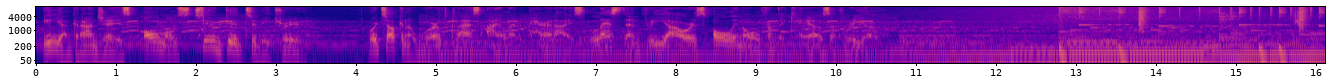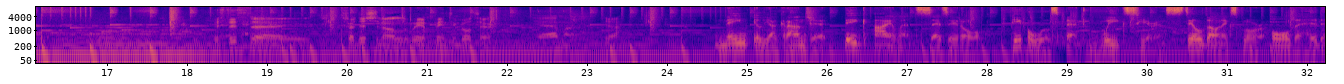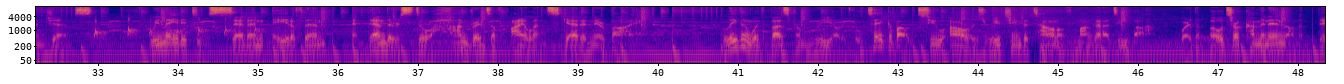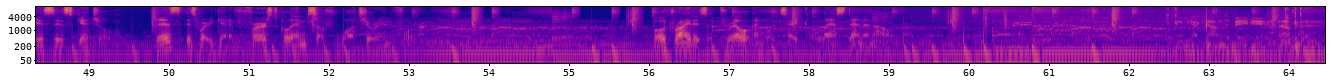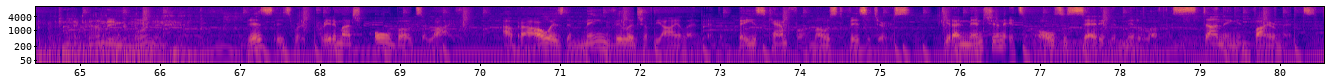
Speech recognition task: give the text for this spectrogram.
Ilha Grande is almost too good to be true. We're talking a world-class island paradise less than three hours all in all from the chaos of Rio. Is this a traditional way of painting boats here? Yeah, man. Yeah? Name Ilha Grande, Big Island says it all. People will spend weeks here and still don't explore all the hidden gems. We made it to 7, 8 of them, and then there's still hundreds of islands scattered nearby. Leaving with bus from Rio, it will take about 2 hours reaching the town of Mangaratiba, where the boats are coming in on a busy schedule. This is where you get a first glimpse of what you're in for. Boat ride is a thrill and will take less than an hour. Ilha Grande, baby. Grande. Grande in the morning. This is where pretty much all boats arrive. Abraão is the main village of the island and the base camp for most visitors. Did I mention it's also set in the middle of a stunning environment?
